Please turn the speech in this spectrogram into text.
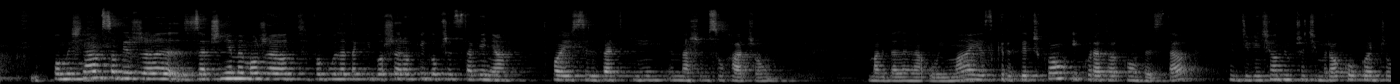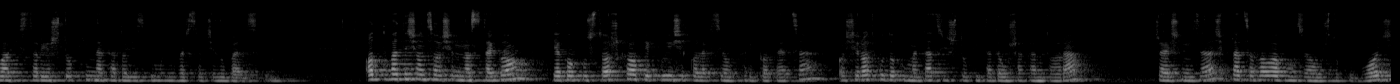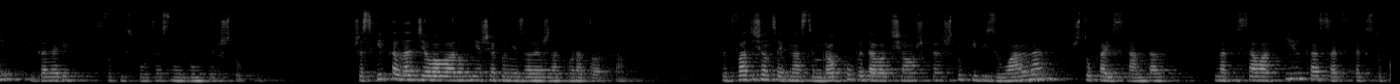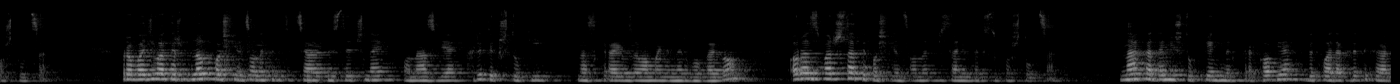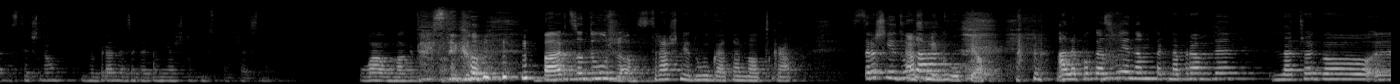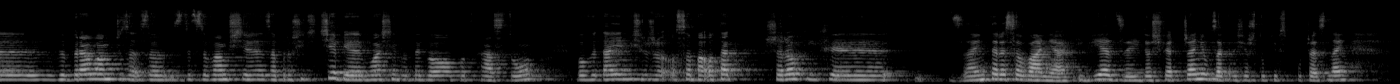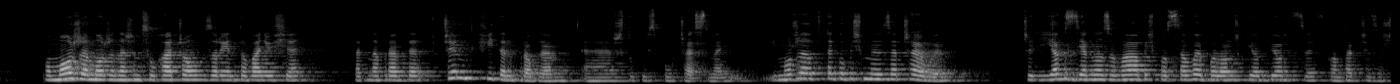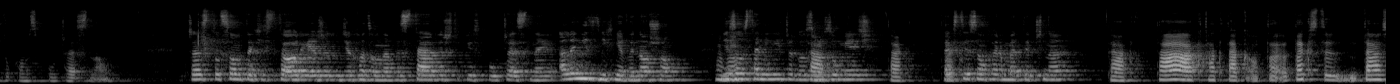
Pomyślałam sobie, że zaczniemy może od w ogóle takiego szerokiego przedstawienia Twojej sylwetki naszym słuchaczom. Magdalena Ujma jest krytyczką i kuratorką wystaw. W 1993 roku ukończyła historię sztuki na Katolickim Uniwersytecie Lubelskim. Od 2018 jako kustoszka opiekuje się kolekcją w Krykotece, Ośrodku Dokumentacji Sztuki Tadeusza Kantora. Wcześniej zaś pracowała w Muzeum Sztuki w Łodzi i Galerii Sztuki Współczesnej Bunkier Sztuki. Przez kilka lat działała również jako niezależna kuratorka. W 2011 roku wydała książkę Sztuki wizualne, Sztuka i skandal. Napisała kilkaset tekstów o sztuce. Prowadziła też blog poświęcony krytyce artystycznej o nazwie Krytyk Sztuki na skraju załamania nerwowego oraz warsztaty poświęcone pisaniu tekstów o sztuce. Na Akademii Sztuk Pięknych w Krakowie wykłada krytykę artystyczną i wybrane zagadnienia sztuki współczesnej. Wow, Magda, jest tego bardzo dużo. Strasznie długa ta notka. Strasznie długa. Aż mi głupio. Ale pokazuje nam tak naprawdę, dlaczego y, wybrałam, czy zdecydowałam się zaprosić Ciebie właśnie do tego podcastu, bo wydaje mi się, że osoba o tak szerokich y, zainteresowaniach i wiedzy i doświadczeniu w zakresie sztuki współczesnej pomoże może naszym słuchaczom w zorientowaniu się tak naprawdę, w czym tkwi ten problem e, sztuki współczesnej. I może od tego byśmy zaczęły. Czyli jak zdiagnozowałabyś podstawowe bolączki odbiorcy w kontakcie ze sztuką współczesną? Często są te historie, że ludzie chodzą na wystawy sztuki współczesnej, ale nic z nich nie wynoszą, nie mhm. są w stanie niczego tak. zrozumieć. Tak, tak. Teksty są hermetyczne. Tak, tak, tak, tak. O, ta, teksty, ta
